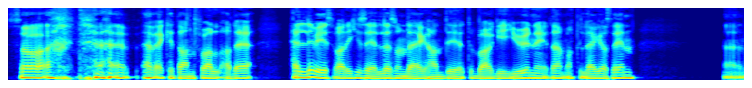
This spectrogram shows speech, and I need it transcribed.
Så jeg fikk et anfall av det. Heldigvis var det ikke så ille som det jeg hadde tilbake i juni, jeg måtte legges inn. Eh,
